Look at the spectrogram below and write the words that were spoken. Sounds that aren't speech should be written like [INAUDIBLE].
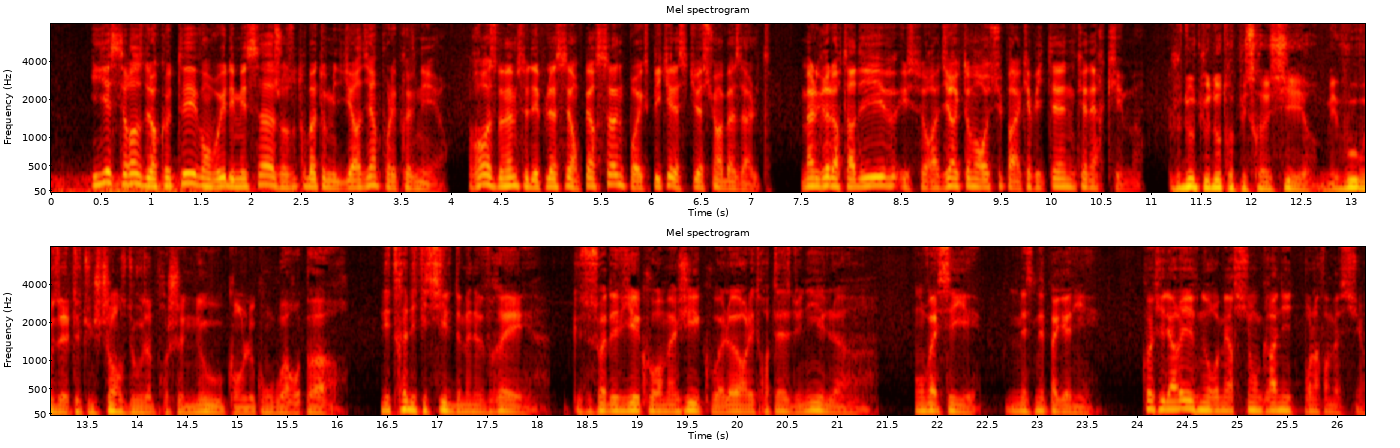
Ross de leur côté vont envoyer des messages aux autres bateaux midgardiens pour les prévenir. Ross va même se déplacer en personne pour expliquer la situation à Basalt. Malgré leur tardive, il sera directement reçu par la capitaine Kenner Kim. Je doute que d'autres puissent réussir, mais vous, vous avez peut-être une chance de vous approcher de nous quand le convoi repart. Il est très difficile de manœuvrer, que ce soit dévier le courant magique ou alors l'étroitesse du Nil. On va essayer, mais ce n'est pas gagné. Quoi qu'il arrive, nous remercions Granit pour l'information.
